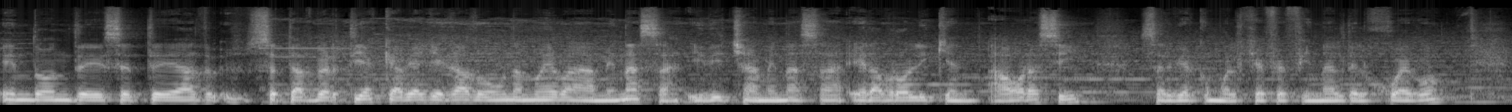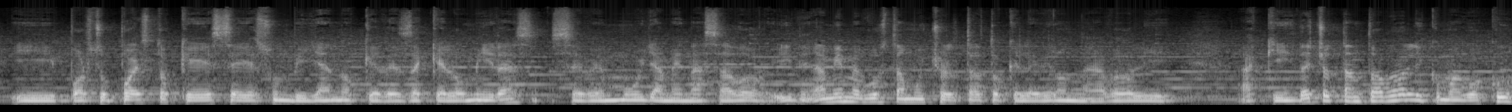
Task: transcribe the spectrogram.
en donde se te, se te advertía que había llegado una nueva amenaza y dicha amenaza era Broly quien ahora sí servía como el jefe final del juego y por supuesto que ese es un villano que desde que lo miras se ve muy amenazador. Y a mí me gusta mucho el trato que le dieron a Broly aquí. De hecho, tanto a Broly como a Goku.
